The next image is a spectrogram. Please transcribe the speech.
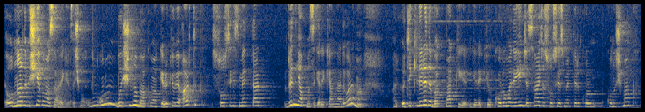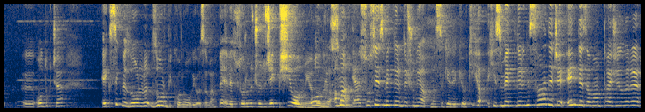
e, onlar da bir şey yapamaz hale geliyor. Şimdi onun başına bakmak gerekiyor ve artık sosyal hizmetlerin yapması gerekenler de var ama hani ötekilere de bakmak gerekiyor. Koruma deyince sadece sosyal hizmetleri konuşmak e, oldukça eksik ve zor zor bir konu oluyor o zaman. Ve evet sorunu çözecek bir şey olmuyor. Olmuyor ama yani sosyal hizmetlerinde şunu yapması gerekiyor ki hizmetlerini sadece en dezavantajlıları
